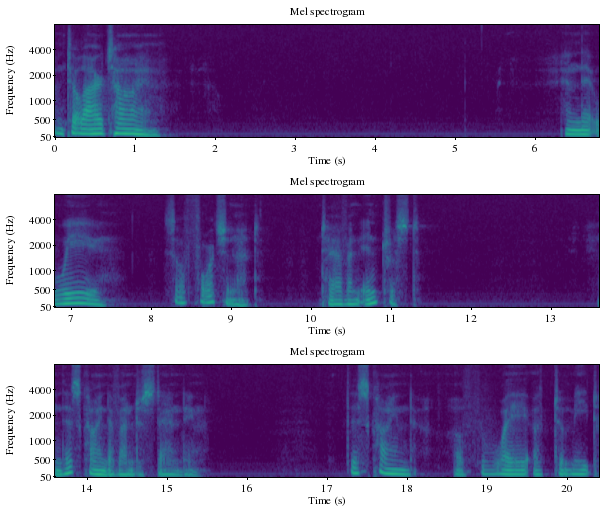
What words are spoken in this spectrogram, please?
until our time. And that we, so fortunate to have an interest in this kind of understanding, this kind of way of, to meet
